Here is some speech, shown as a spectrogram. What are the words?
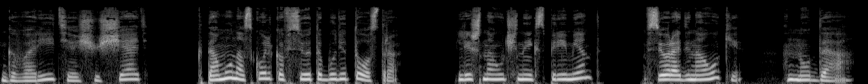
Говорить и ощущать, к тому, насколько все это будет остро. Лишь научный эксперимент? Все ради науки? Ну да.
